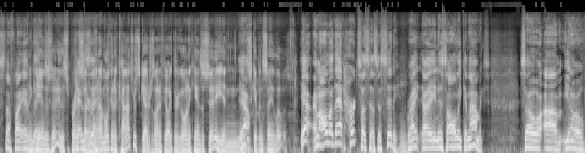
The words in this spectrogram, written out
stuff like that. In Kansas City, the Sprint Kansas Center, City. man. I'm looking at concert schedules and I feel like they're going to Kansas City and, yeah. and skipping St. Louis. Yeah, and all of that hurts us as a city, mm-hmm. right? I mean, it's all economics. So, um, you know,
